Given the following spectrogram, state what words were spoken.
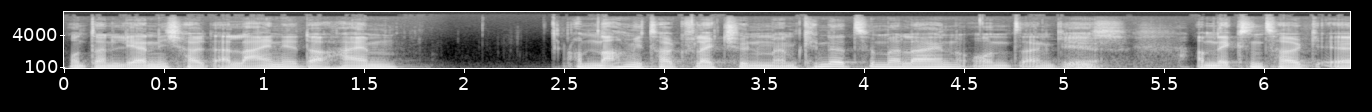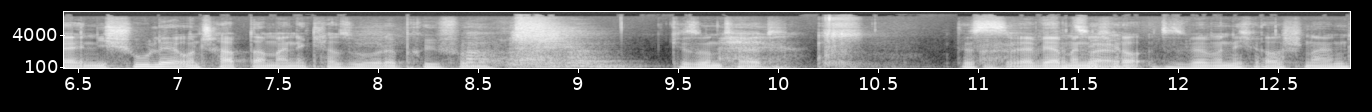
und dann lerne ich halt alleine daheim am Nachmittag vielleicht schön in meinem Kinderzimmer allein und dann gehe yeah. ich am nächsten Tag äh, in die Schule und schreibe da meine Klausur oder Prüfung. Gesundheit. Das äh, werden wir, nicht, das werden wir nicht rausschneiden.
